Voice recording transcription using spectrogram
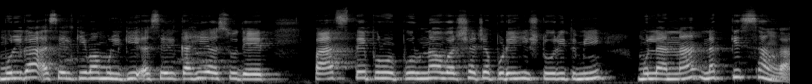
मुलगा असेल किंवा मुलगी असेल काही असू देत पाच ते पू पूर्ण वर्षाच्या पुढे ही स्टोरी तुम्ही मुलांना नक्कीच सांगा.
